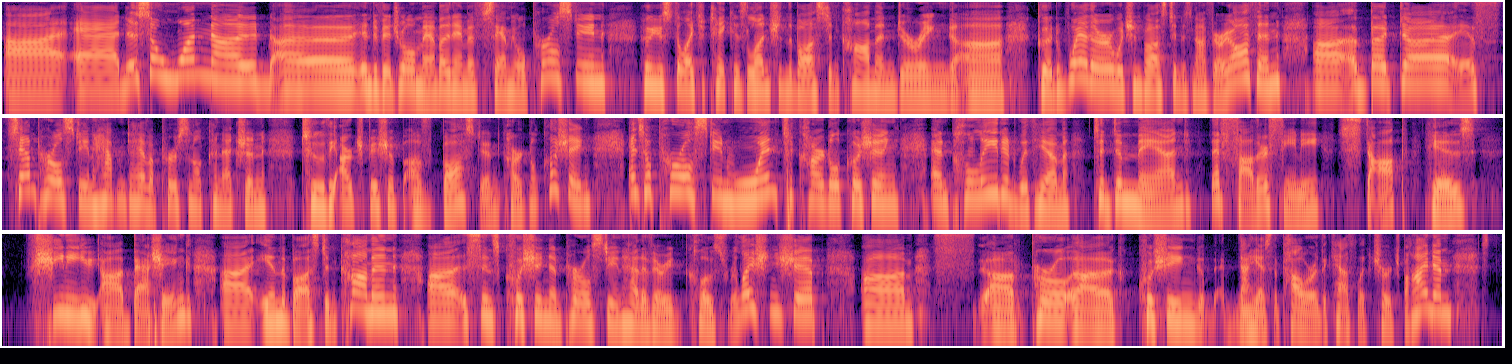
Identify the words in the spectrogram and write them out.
Uh, and so one uh, uh, individual, a man by the name of Samuel Pearlstein, who used to like to take his lunch in the Boston Common during uh, good weather, which in Boston is not very often, uh, but uh, Sam Pearlstein happened to have a personal connection to the Archbishop of Boston, Cardinal Cushing. And so Pearlstein went to Cardinal Cushing and pleaded with him to demand that Father Feeney stop his Sheeny uh, bashing uh, in the Boston Common. Uh, since Cushing and Pearlstein had a very close relationship, um, uh, Pearl uh, Cushing, now he has the power of the Catholic Church behind him,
